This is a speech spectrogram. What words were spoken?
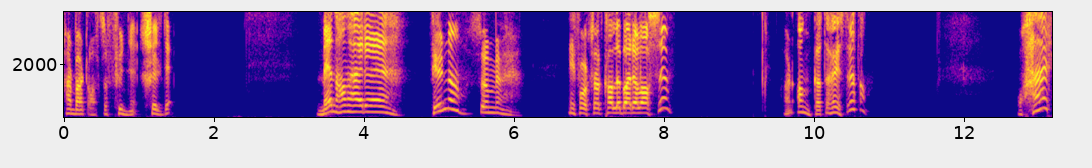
Han ble altså funnet skyldig. Men han her eh, fyren, da, som vi fortsatt kaller bare Lasse, han anka til Høyesterett, han. Og her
